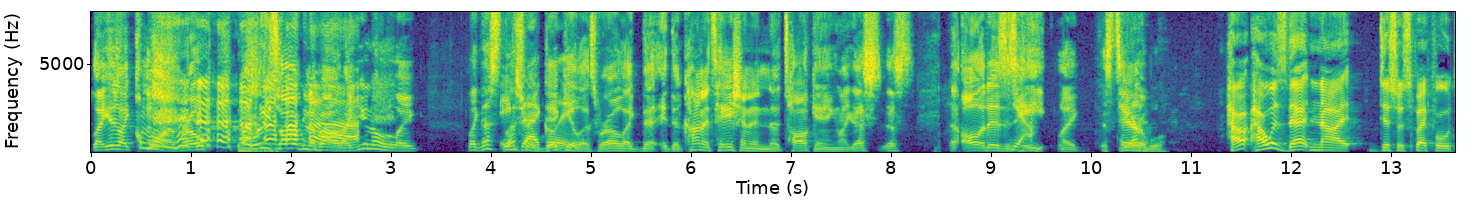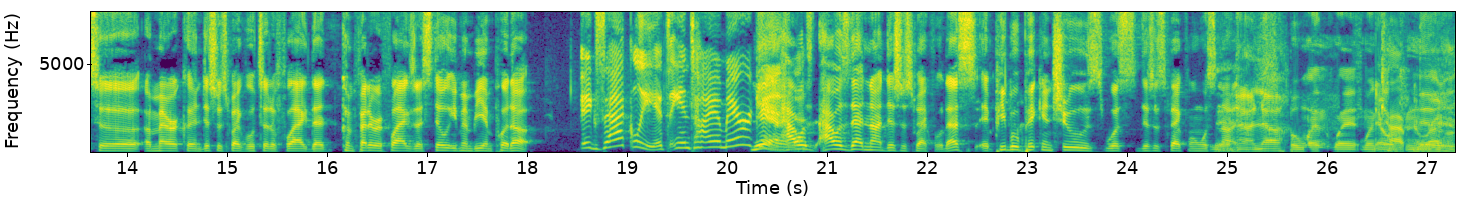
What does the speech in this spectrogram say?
Like it's like, come on, bro. like what are you talking about? Like you know, like like that's that's Exactly. ridiculous, bro. Like the the connotation and the talking, like that's that's all it is is Yeah. hate. Like it's terrible. How how is that not disrespectful to America and disrespectful to the flag that Confederate flags are still even being put up? Exactly. It's anti-American. Yeah, how is how is that not disrespectful? That's if people pick and choose what's disrespectful and what's not. I know. But when when when They Cap were- they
